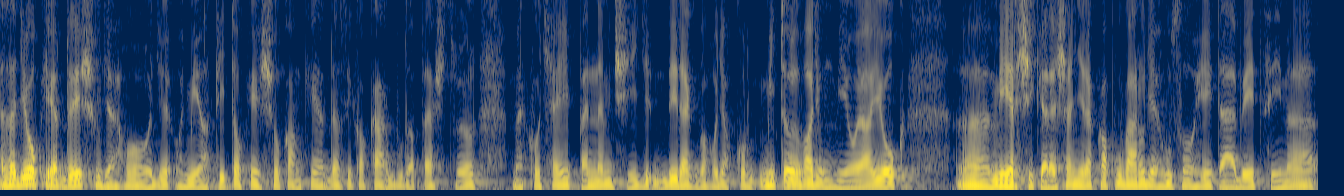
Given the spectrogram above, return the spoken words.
Ez egy jó kérdés, ugye, hogy, hogy mi a titok, és sokan kérdezik akár Budapestről, meg hogyha éppen nem is így direktbe, hogy akkor mitől vagyunk mi olyan jók. Miért sikeres ennyire Kapuvár? Ugye 27 EB címe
